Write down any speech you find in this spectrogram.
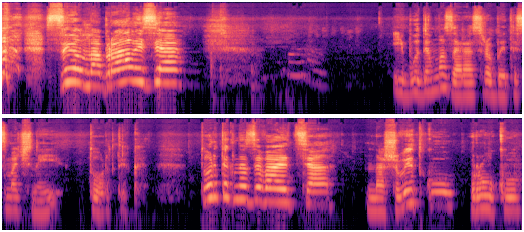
сил набралися. І будемо зараз робити смачний тортик. Тортик називається на швидку руку.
